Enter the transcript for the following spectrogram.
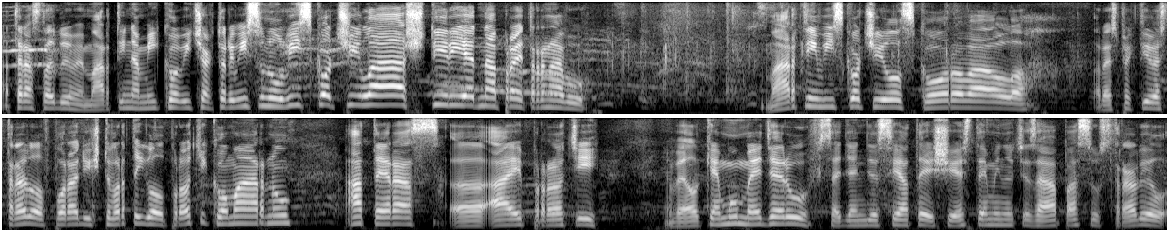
A teraz sledujeme Martina Mikoviča, ktorý vysunul, vyskočil a 4-1 pre Trnavu. Martin vyskočil, skóroval, respektíve stredol v poradí štvrtý gol proti Komárnu a teraz uh, aj proti veľkému Mederu v 76. minúte zápasu strelil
